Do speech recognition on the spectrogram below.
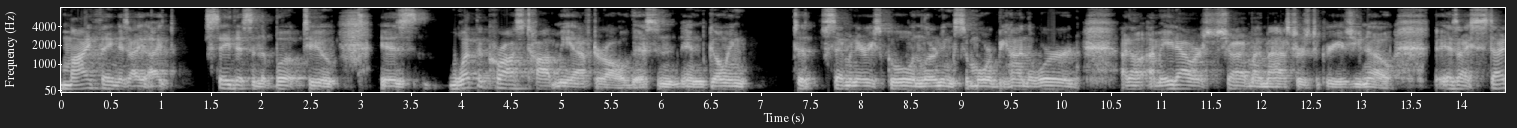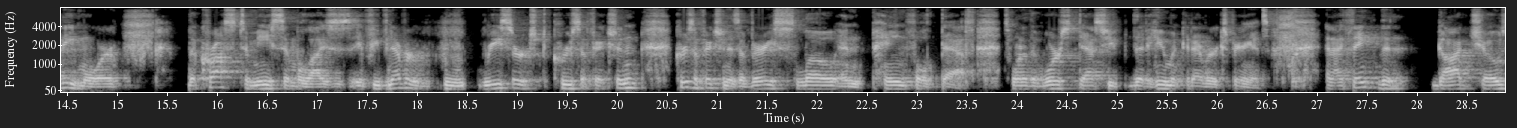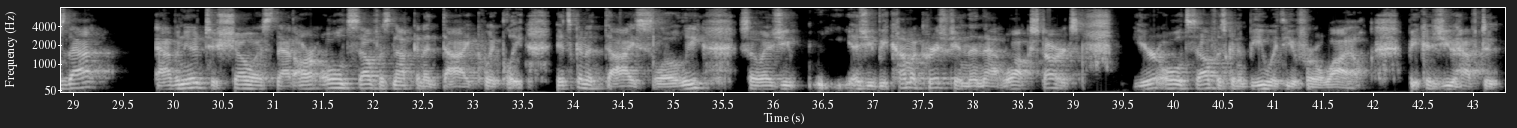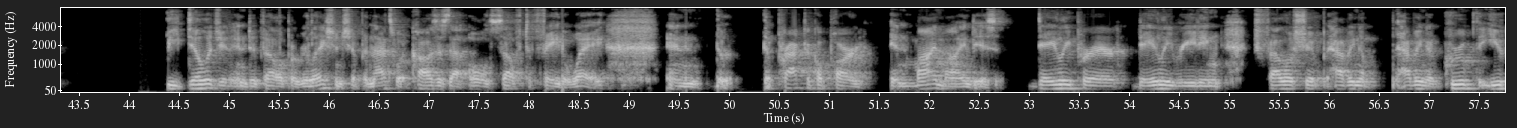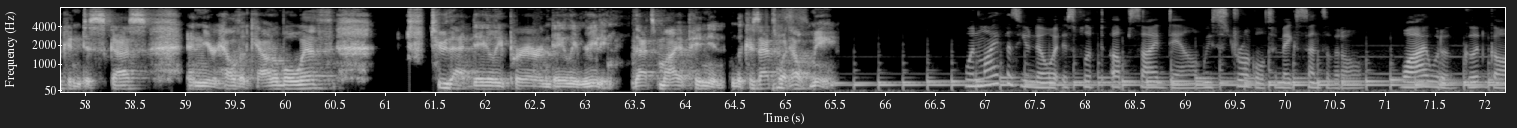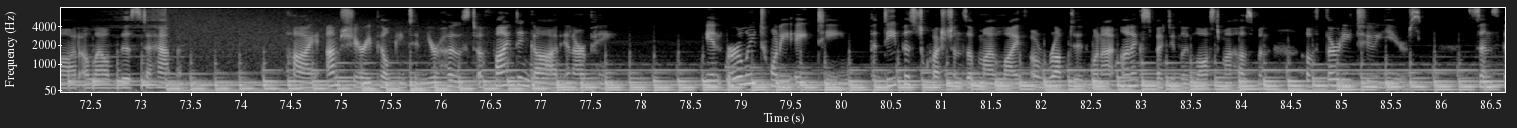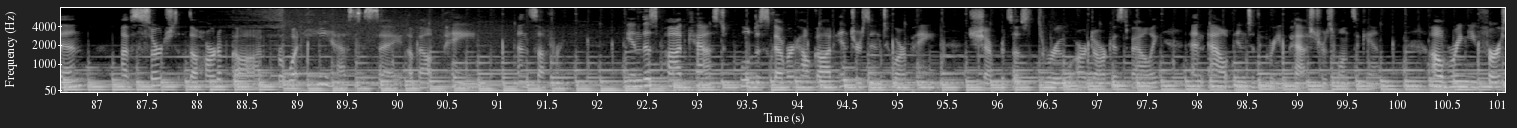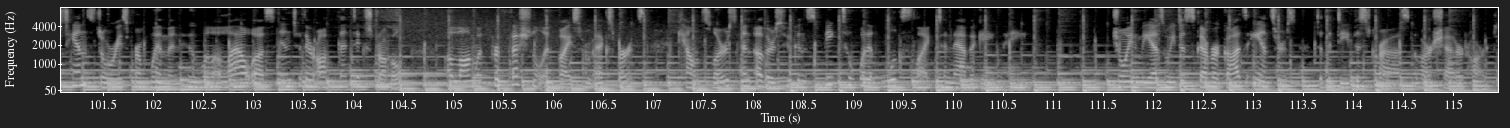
my thing is I, I say this in the book too is what the cross taught me after all of this and, and going to seminary school and learning some more behind the word. I I'm eight hours shy of my master's degree, as you know. As I study more, the cross to me symbolizes if you've never researched crucifixion crucifixion is a very slow and painful death it's one of the worst deaths you, that a human could ever experience and i think that god chose that avenue to show us that our old self is not going to die quickly. It's going to die slowly. So as you as you become a christian then that walk starts. Your old self is going to be with you for a while because you have to be diligent and develop a relationship and that's what causes that old self to fade away. And the the practical part in my mind is daily prayer, daily reading, fellowship, having a having a group that you can discuss and you're held accountable with to that daily prayer and daily reading. That's my opinion because that's what helped me. When life as you know it is flipped upside down, we struggle to make sense of it all. Why would a good God allow this to happen? Hi, I'm Sherry Pilkington, your host of Finding God in Our Pain. In early 2018, the deepest questions of my life erupted when I unexpectedly lost my husband of 32 years. Since then, I've searched the heart of God for what He has to say about pain and suffering. In this podcast, we'll discover how God enters into our pain, shepherds us through our darkest valley, and out into the green pastures once again. I'll bring you firsthand stories from women who will allow us into their authentic struggle, along with professional advice from experts, counselors, and others who can speak to what it looks like to navigate pain. Join me as we discover God's answers to the deepest cries of our shattered heart.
